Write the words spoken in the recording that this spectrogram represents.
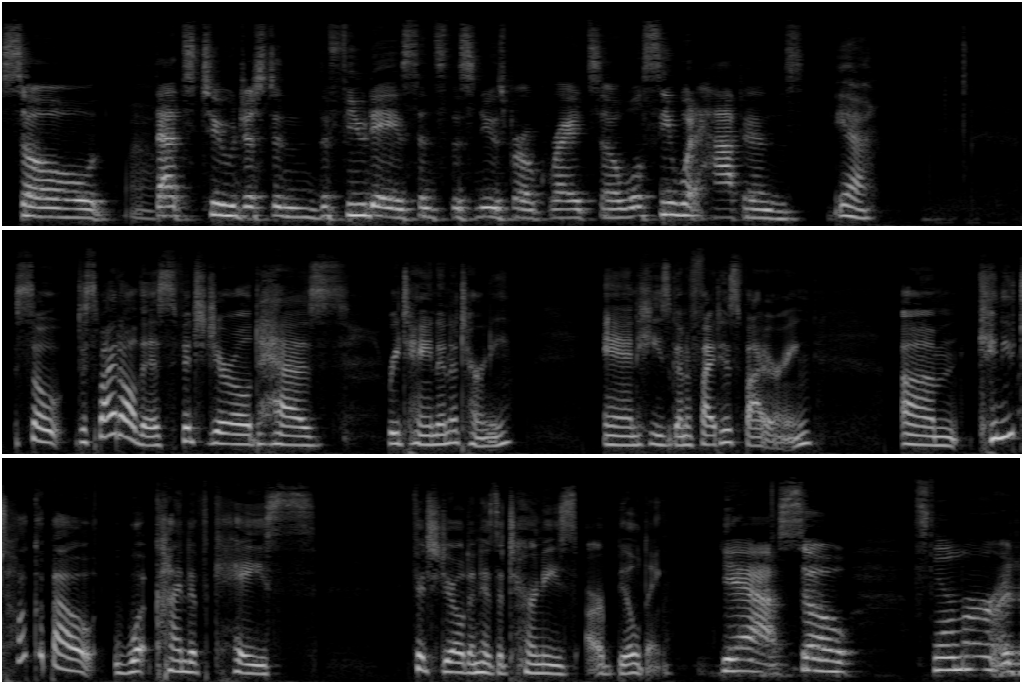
So wow. that's two just in the few days since this news broke, right? So we'll see what happens. Yeah. So despite all this, Fitzgerald has retained an attorney and he's going to fight his firing. Um, can you talk about what kind of case Fitzgerald and his attorneys are building? Yeah. So, former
